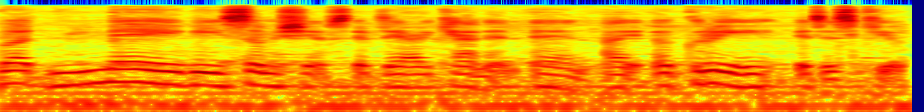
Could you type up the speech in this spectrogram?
But maybe some ships if they are canon, and I agree it is cute.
